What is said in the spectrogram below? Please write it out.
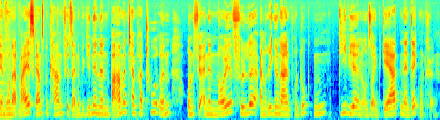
Der Monat Mai ist ganz bekannt für seine beginnenden warmen Temperaturen und für eine neue Fülle an regionalen Produkten, die wir in unseren Gärten entdecken können.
